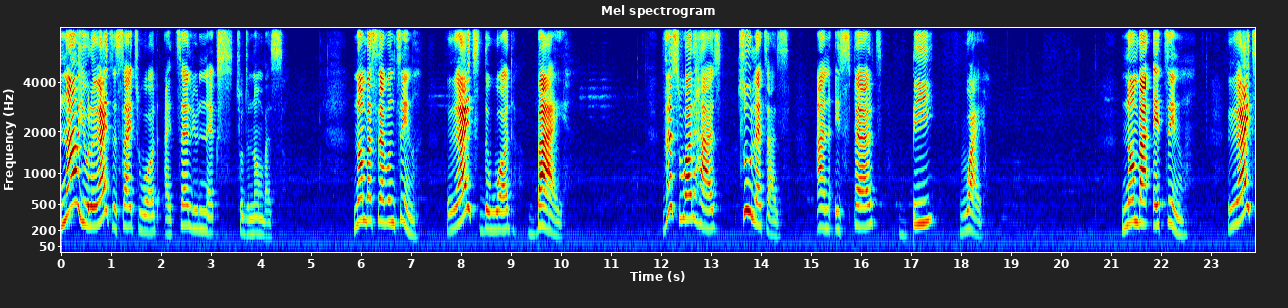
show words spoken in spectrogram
Now you will write the sight word I tell you next to the numbers. Number 17. Write the word by. This word has two letters and is spelled B Y. Number 18. Write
